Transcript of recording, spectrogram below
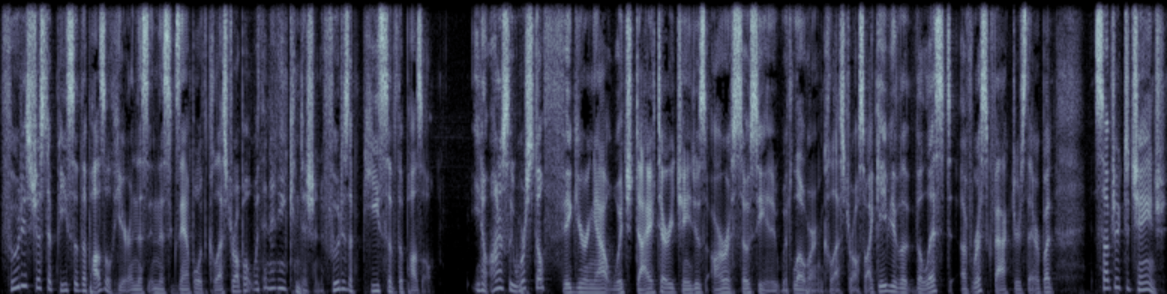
food is just a piece of the puzzle here in this in this example with cholesterol but within any condition food is a piece of the puzzle you know honestly we're still figuring out which dietary changes are associated with lowering cholesterol so i gave you the, the list of risk factors there but subject to change.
